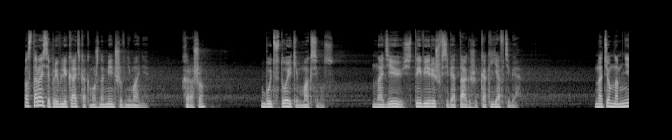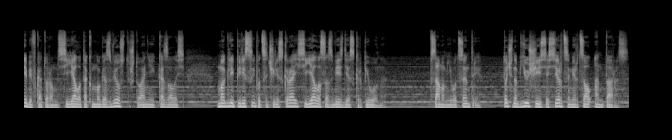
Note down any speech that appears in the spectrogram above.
Постарайся привлекать как можно меньше внимания. Хорошо? Будь стойким, Максимус. Надеюсь, ты веришь в себя так же, как я в тебя. На темном небе, в котором сияло так много звезд, что они, казалось, могли пересыпаться через край, сияло созвездие Скорпиона. В самом его центре, точно бьющееся сердце, мерцал Антарас.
